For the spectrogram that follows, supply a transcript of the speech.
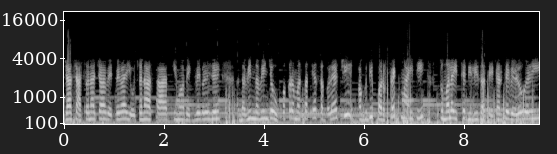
ज्या शासनाच्या वेगवेगळ्या योजना असतात किंवा वेगवेगळे जे नवीन नवीन जे उपक्रम असतात त्या सगळ्याची अगदी परफेक्ट माहिती तुम्हाला इथे दिली जाते. त्यांचे वेळोवेळी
